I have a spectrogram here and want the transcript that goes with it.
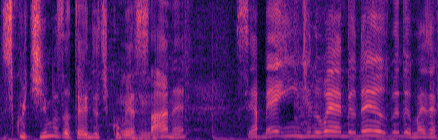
discutimos até antes de começar, né? Se é bem indie, não é? Meu Deus, meu Deus. Mas é,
